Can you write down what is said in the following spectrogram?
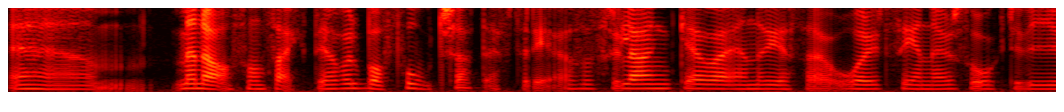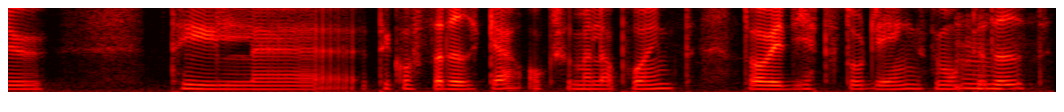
Ehm, men ja som sagt det har väl bara fortsatt efter det. Alltså Sri Lanka var en resa, året senare så åkte vi ju till, eh, till Costa Rica också med La Point. Då var vi ett jättestort gäng som åkte Mm. dit.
